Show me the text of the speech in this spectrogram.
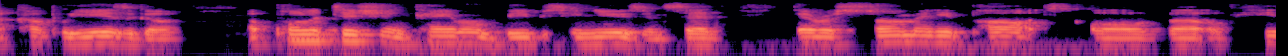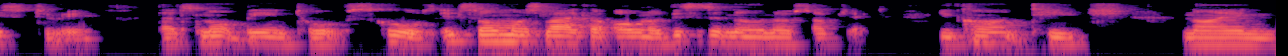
a couple years ago, a politician came on BBC News and said there are so many parts of uh, of history that's not being taught schools. It's almost like, a, oh no, this is a no-no subject. You can't teach 9,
